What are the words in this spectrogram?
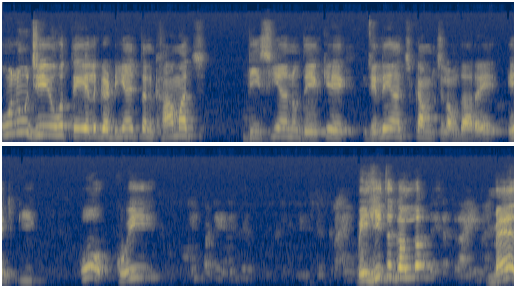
ਉਹਨੂੰ ਜੇ ਉਹ ਤੇਲ ਗੱਡੀਆਂ 'ਚ, ਤਨਖਾਹਾਂ 'ਚ, ਡੀਸੀਆਂ ਨੂੰ ਦੇ ਕੇ ਜ਼ਿਲ੍ਹਿਆਂ 'ਚ ਕੰਮ ਚਲਾਉਂਦਾ ਰਹੇ, ਇਹ ਕੀ? ਉਹ ਕੋਈ ਇਹੀ ਤਾਂ ਗੱਲ ਮੈਂ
